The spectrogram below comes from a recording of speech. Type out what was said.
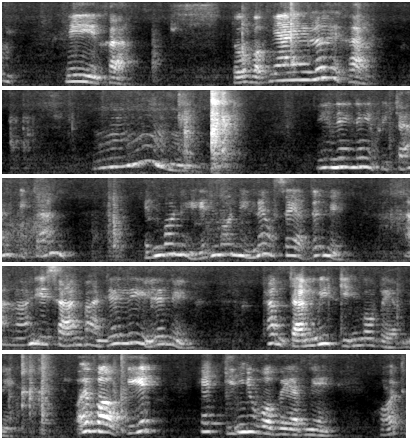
ม นี่ค่ะ ตัวบักใหญ่เลยค่ะอืมนี่นี่นี่พี่จันพี่จันเห็นบ่นี่เห็นบ่นี่แนวแซ่บเด้วยนี่อาหารอีสานบ้านยายลี่เด้วยนี่ท่านจันมีกินบ่แบบนี่โอ้ยบอกผิด ฮ็ดกินอยู่บ่แบบนี่ขอโท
